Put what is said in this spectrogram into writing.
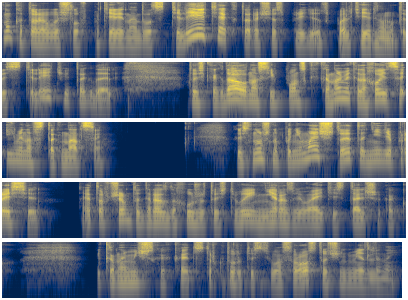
ну, которое вышло в потерянное 20-летие, которое сейчас придет к потерянному 30-летию и так далее. То есть, когда у нас японская экономика находится именно в стагнации. То есть, нужно понимать, что это не депрессия. Это в чем-то гораздо хуже. То есть, вы не развиваетесь дальше, как экономическая какая-то структура, то есть у вас рост очень медленный.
